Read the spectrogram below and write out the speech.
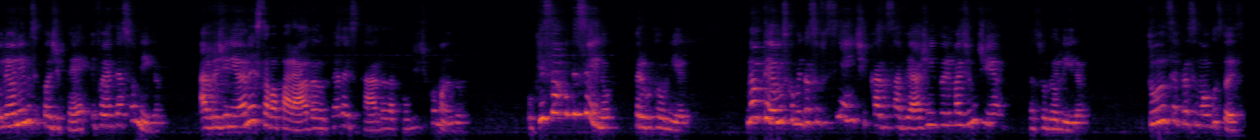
o leonino se pôs de pé e foi até sua amiga. A virginiana estava parada no pé da escada da ponte de comando. O que está acontecendo? perguntou Lira. Não temos comida suficiente, caso essa viagem dure mais de um dia, respondeu Lira. Tudo se aproximou dos dois.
